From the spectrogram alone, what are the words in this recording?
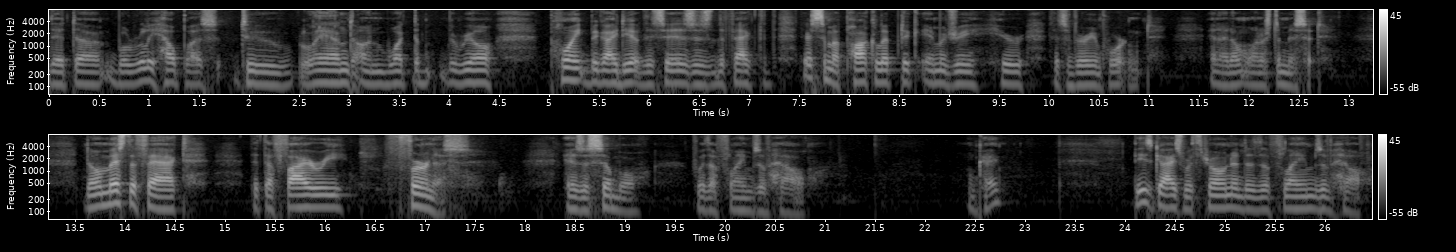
that uh, will really help us to land on what the, the real point, big idea of this is, is the fact that there's some apocalyptic imagery here that's very important, and I don't want us to miss it. Don't miss the fact that the fiery furnace is a symbol for the flames of hell. Okay? These guys were thrown into the flames of hell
